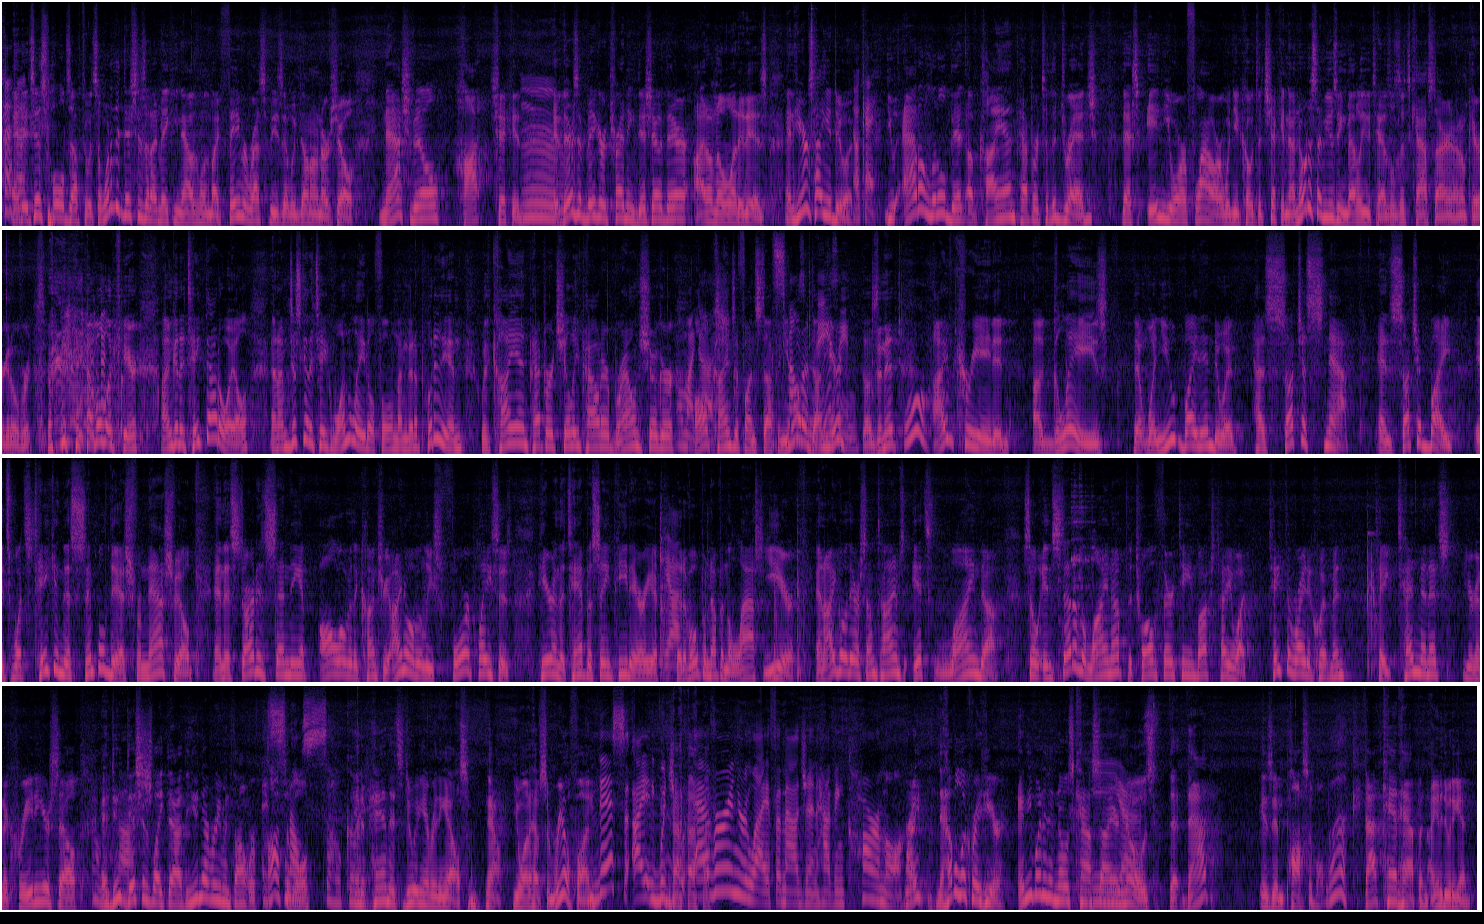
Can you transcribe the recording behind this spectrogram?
and it just holds up to it. So one of the dishes that I'm making now is one of my favorite recipes that we've done on our show, Nashville hot chicken. Mm. If there's a bigger trending dish out there, I don't know what it is. And here's how you do it. Okay. You add a little bit of cayenne pepper to the dredge that's in your flour when you coat the chicken. Now notice I'm using metal utensils. It's cast iron. I don't care. To get over it. Have a look here. I'm going to take that oil and I'm just going to take one ladleful and I'm going to put it in with cayenne pepper, chili powder, brown sugar, oh all kinds of fun stuff. It and you know what I've amazing. done here? Doesn't it? Ooh. I've created a glaze that when you bite into it has such a snap and such a bite, It's what's taken this simple dish from Nashville and has started sending it all over the country. I know of at least four places here in the Tampa St. Pete area yeah. that have opened up in the last year. And I go there sometimes, it's lined up. So instead of the lineup, the 12, 13 bucks, tell you what, take the right equipment, Take 10 minutes, you're gonna create it yourself, oh and do gosh. dishes like that that you never even thought were possible so in a pan that's doing everything else. Now, you wanna have some real fun. This, I, would you ever in your life imagine having caramel? Right, now have a look right here. Anybody that knows cast iron yes. knows that that is impossible. Look. That can't happen. I'm gonna do it again.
